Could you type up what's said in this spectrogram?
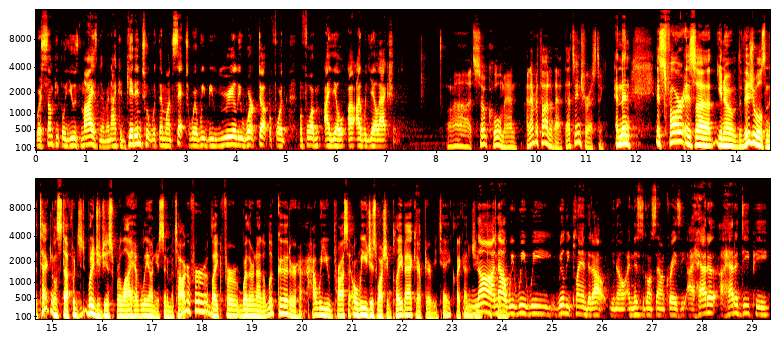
where some people used Meisner and I could get into it with them on set to where we'd be really worked up before before I yell I, I would yell action Wow, it's so cool, man. I never thought of that. That's interesting. And then, as far as uh, you know, the visuals and the technical stuff, would you, what did you just rely heavily on your cinematographer, like for whether or not it looked good, or how were you process, or were you just watching playback after every take? Like, how did you? No, no, we, we we really planned it out, you know. And this is going to sound crazy. I had a I had a DP,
